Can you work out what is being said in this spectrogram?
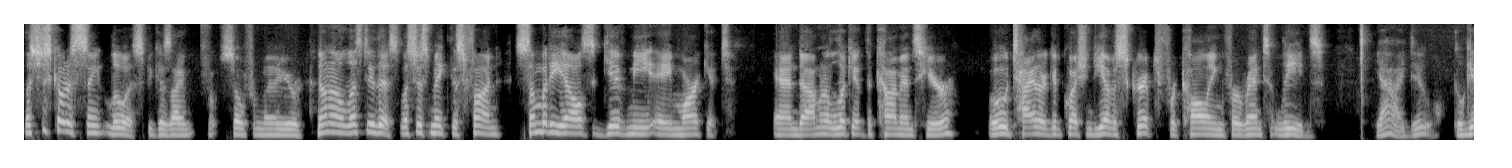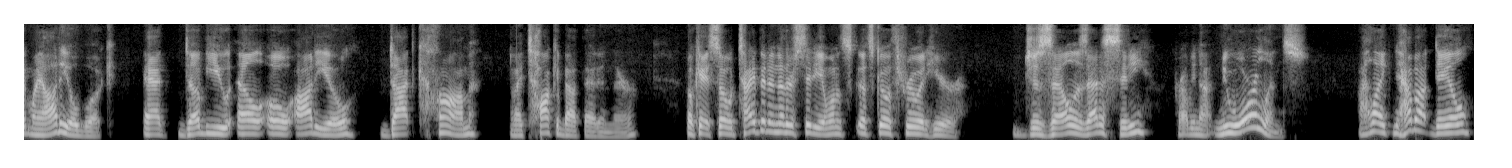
let's just go to St. Louis because I'm f- so familiar. No, no, let's do this. Let's just make this fun. Somebody else give me a market. And uh, I'm going to look at the comments here. Oh, Tyler, good question. Do you have a script for calling for rent leads? Yeah, I do. Go get my audiobook at WLOaudio.com. And I talk about that in there. Okay, so type in another city. I want to let's go through it here. Giselle, is that a city? Probably not. New Orleans. I like how about Dale?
